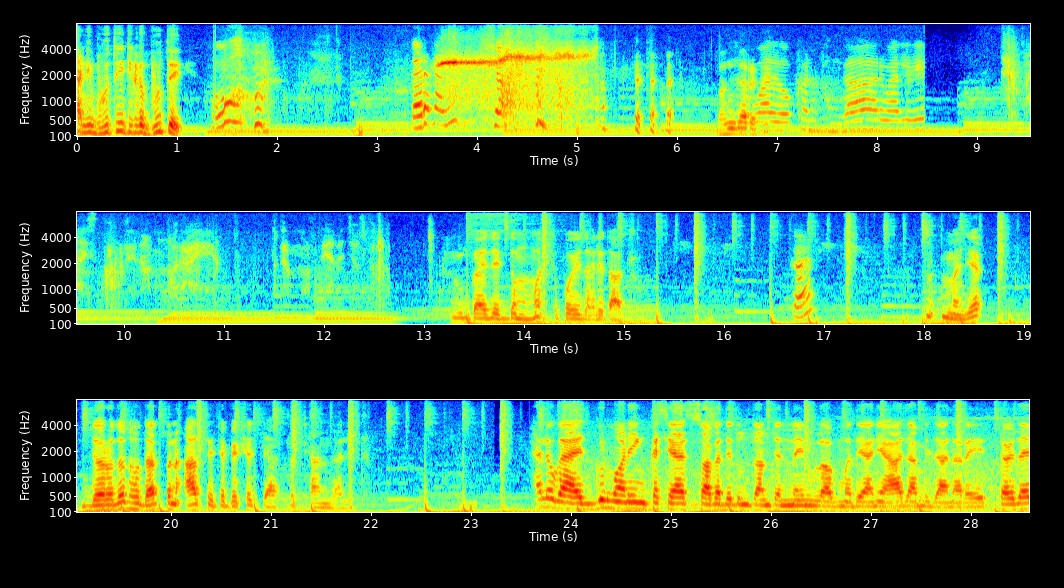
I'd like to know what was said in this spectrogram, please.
आणि भूत आहे तिकडे भूत आहे. हो. कारण आम्ही श- भंगार. वा लोखंड भंगार वाले. गायज एकदम मस्त पोहे झालेत आज. काय? म्हणजे दररोजच होतात पण आज त्याच्यापेक्षा जास्त छान झालेत. हॅलो गायज गुड मॉर्निंग कसे आहात? स्वागत आहे तुमचं आमच्या नवीन ब्लॉगमध्ये आणि आज आम्ही जाणार आहे तळजाई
